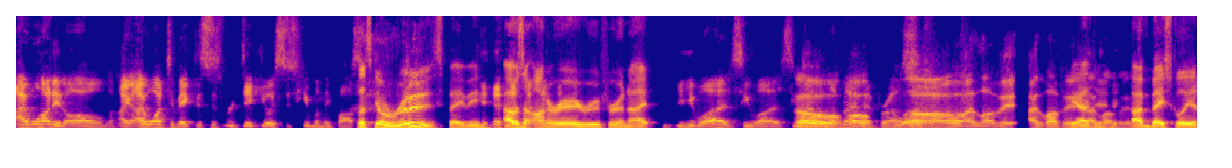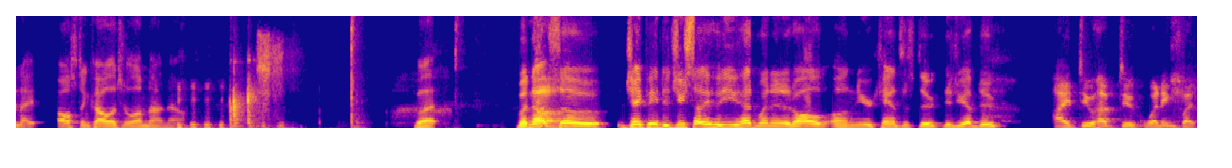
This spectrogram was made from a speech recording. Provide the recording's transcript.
I want it all. I, I want to make this as ridiculous as humanly possible. Let's go Roos, baby. I was an honorary roofer a night. He was. He was. He was Oh, alumni oh, for us. oh, I love it. I love it. Yeah, I dude. love it. I'm basically an Austin College alumni now. But but no, Uh. so JP, did you say who you had winning it all on your Kansas Duke? Did you have Duke? I do have Duke winning, but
